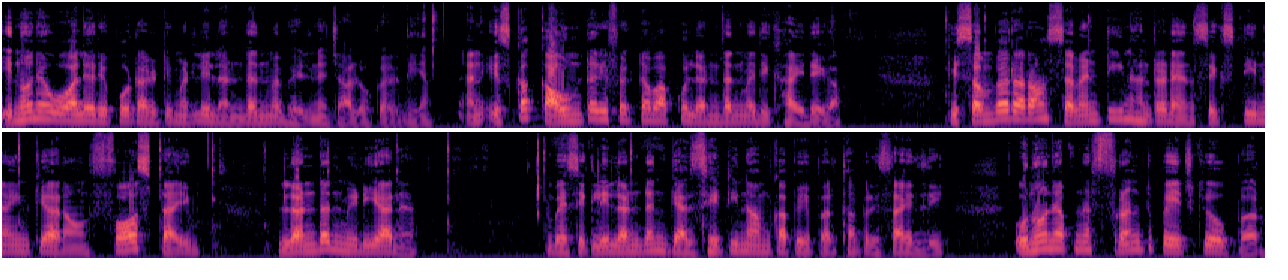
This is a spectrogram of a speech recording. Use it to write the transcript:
इन्होंने वो वाले रिपोर्ट अल्टीमेटली लंदन में भेजने चालू कर दिए। एंड इसका काउंटर इफ़ेक्ट अब आपको लंदन में दिखाई देगा कि समवेयर अराउंड 1769 के around first time London media ने बेसिकली लंडन गैजेटी नाम का पेपर था प्रिसाइजली उन्होंने अपने फ्रंट पेज के ऊपर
